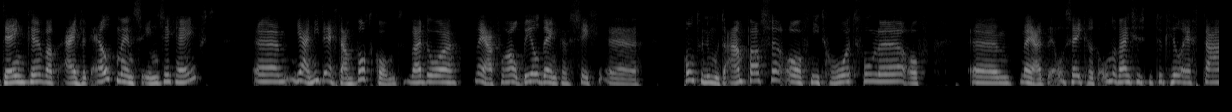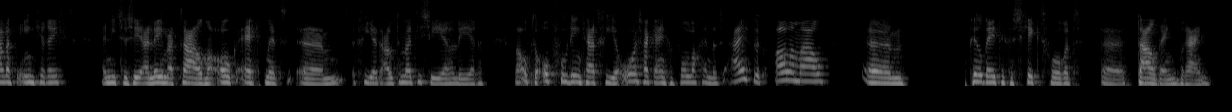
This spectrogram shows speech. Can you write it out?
denken, wat eigenlijk elk mens in zich heeft, um, ja, niet echt aan bod komt. Waardoor nou ja, vooral beelddenkers zich uh, continu moeten aanpassen of niet gehoord voelen. Of, um, nou ja, zeker het onderwijs is natuurlijk heel erg talig ingericht. En niet zozeer alleen maar taal, maar ook echt met, um, via het automatiseren leren. Maar ook de opvoeding gaat via oorzaak en gevolg. En dat is eigenlijk allemaal veel beter geschikt voor het uh, taaldenkbrein.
